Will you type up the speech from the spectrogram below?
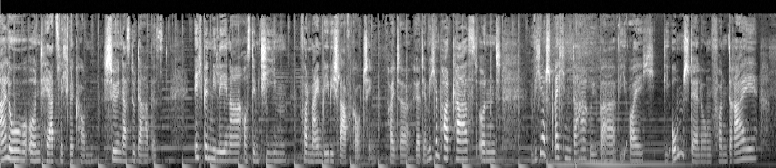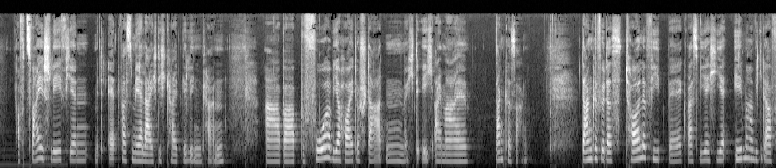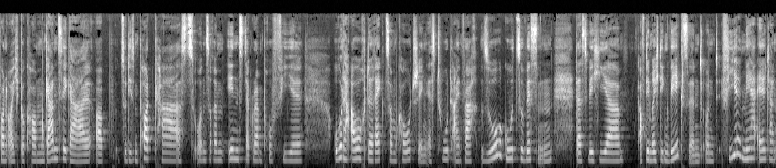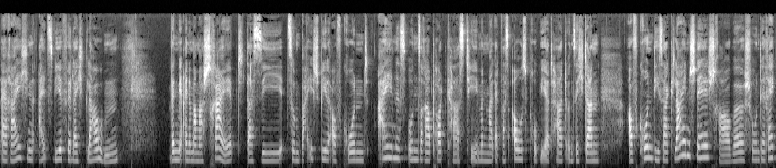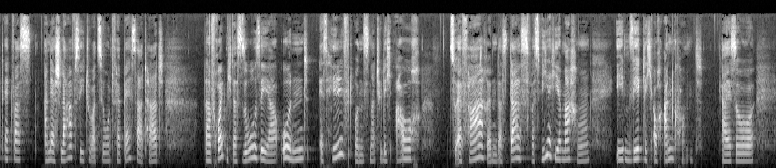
Hallo und herzlich willkommen. Schön, dass du da bist. Ich bin Milena aus dem Team von Mein Baby Schlaf Coaching. Heute hört ihr mich im Podcast und wir sprechen darüber, wie euch die Umstellung von drei auf zwei Schläfchen mit etwas mehr Leichtigkeit gelingen kann. Aber bevor wir heute starten, möchte ich einmal Danke sagen. Danke für das tolle Feedback, was wir hier immer wieder von euch bekommen. Ganz egal, ob zu diesem Podcast, zu unserem Instagram-Profil oder auch direkt zum Coaching. Es tut einfach so gut zu wissen, dass wir hier auf dem richtigen Weg sind und viel mehr Eltern erreichen, als wir vielleicht glauben wenn mir eine Mama schreibt, dass sie zum Beispiel aufgrund eines unserer Podcast-Themen mal etwas ausprobiert hat und sich dann aufgrund dieser kleinen Stellschraube schon direkt etwas an der Schlafsituation verbessert hat, da freut mich das so sehr und es hilft uns natürlich auch zu erfahren, dass das, was wir hier machen, eben wirklich auch ankommt. Also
